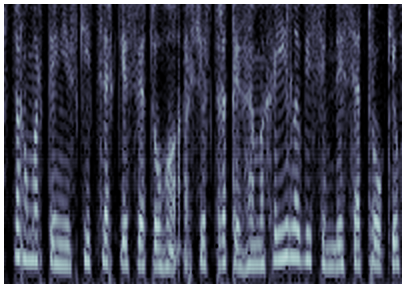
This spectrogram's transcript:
Старомартинівській церкві святого архістратига Михаїла 80 років.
